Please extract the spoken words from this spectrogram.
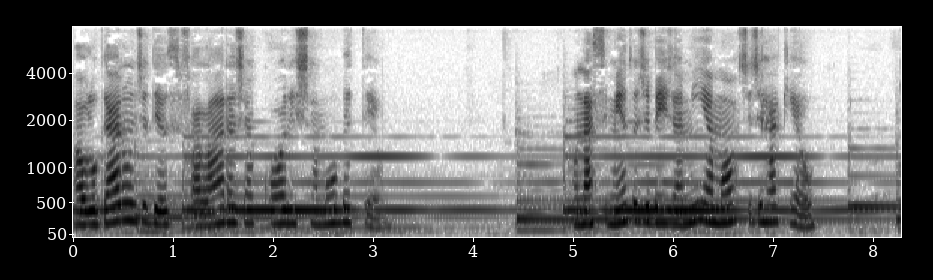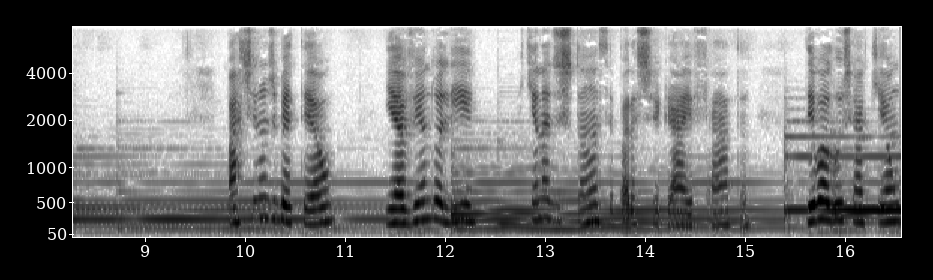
Ao lugar onde Deus falara, Jacó lhe chamou Betel. O nascimento de Benjamim e a morte de Raquel. Partiram de Betel e, havendo ali pequena distância para chegar a Efrata, deu à luz Raquel um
